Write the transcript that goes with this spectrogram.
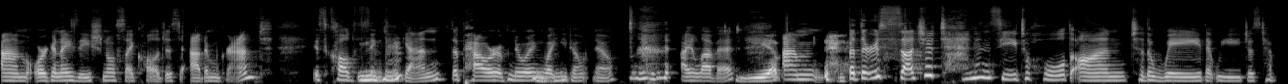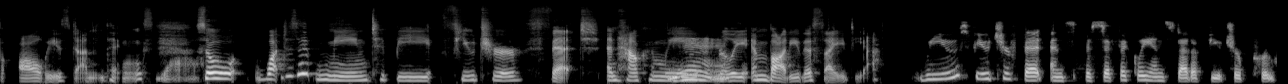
um, organizational psychologist Adam Grant. It's called Think mm-hmm. Again The Power of Knowing mm-hmm. What You Don't Know. I love it. Yep. Um, but there is such a tendency to hold on to the way that we just have always done things. Yeah. So, what does it mean to be future fit? And how can we mm. really embody this idea? We use future fit and specifically instead of future proof.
